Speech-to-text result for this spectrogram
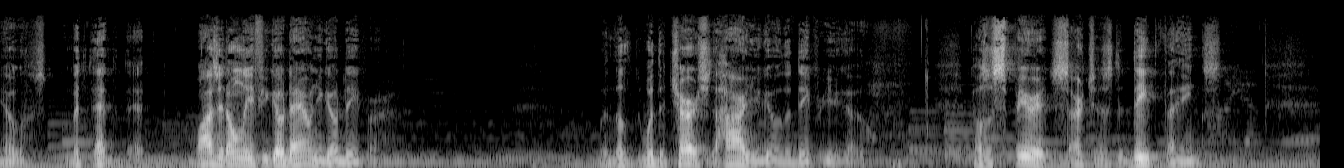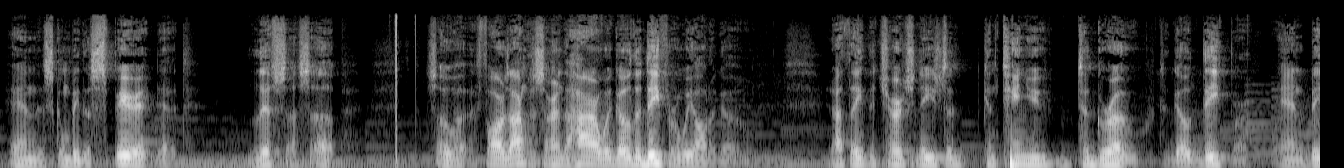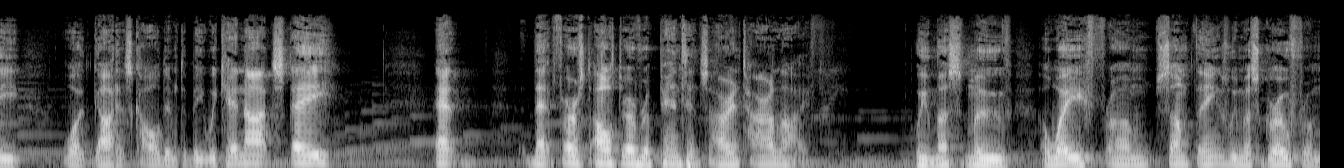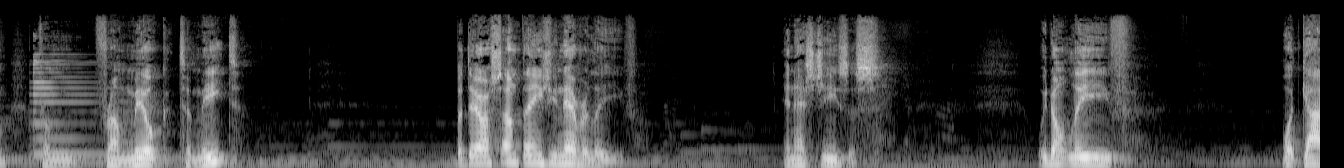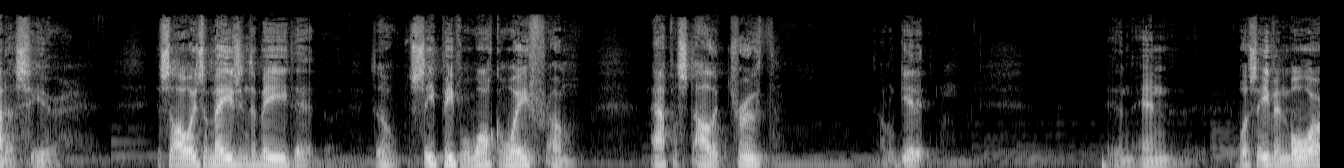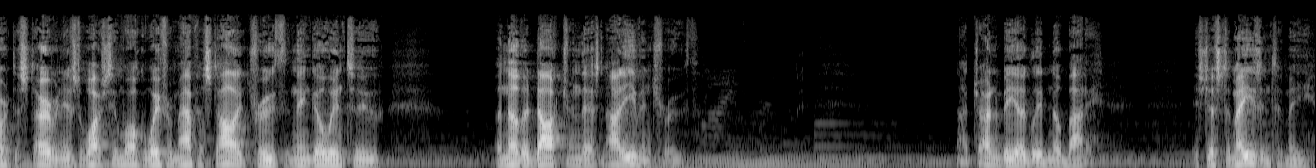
You know, but that, that, why is it only if you go down you go deeper? With the, with the church, the higher you go, the deeper you go. Because the Spirit searches the deep things. And it's going to be the Spirit that lifts us up. So, uh, as far as I'm concerned, the higher we go, the deeper we ought to go. And I think the church needs to continue to grow, to go deeper, and be what God has called them to be. We cannot stay at that first altar of repentance our entire life. We must move away from some things. We must grow from, from, from milk to meat. But there are some things you never leave, and that's Jesus. We don't leave what got us here. It's always amazing to me that to see people walk away from apostolic truth. I don't get it. And, and what's even more disturbing is to watch them walk away from apostolic truth and then go into another doctrine that's not even truth. Not trying to be ugly to nobody. It's just amazing to me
